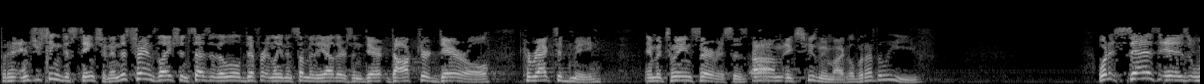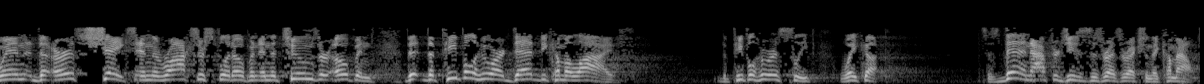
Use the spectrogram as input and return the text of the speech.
But an interesting distinction, and this translation says it a little differently than some of the others, and Dr. Darrell corrected me in between services. Um, excuse me, Michael, but I believe. What it says is when the earth shakes and the rocks are split open and the tombs are opened, the, the people who are dead become alive. The people who are asleep wake up. It says, Then, after Jesus' resurrection, they come out.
